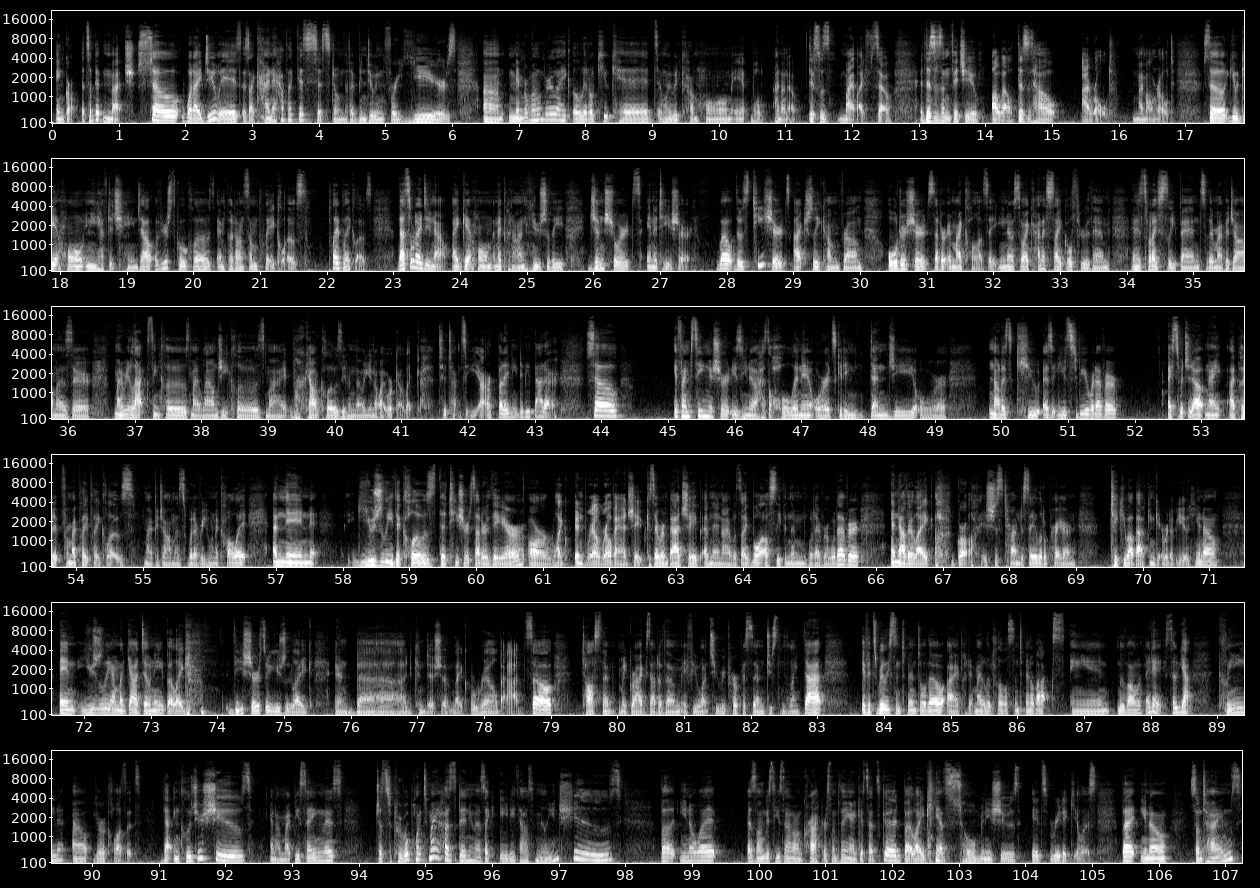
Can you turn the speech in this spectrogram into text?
and girl, it's a bit much. So what I do is, is I kind of have like this system that I've been doing for years. Um, remember when we were like little cute kids and we would come home and, well, I don't know. This was my life. So if this doesn't fit you, oh well, this is how I rolled. My mom rolled. So you would get home and you have to change out of your school clothes and put on some play clothes. Play, play clothes. That's what I do now. I get home and I put on usually gym shorts and a t shirt. Well, those t shirts actually come from older shirts that are in my closet, you know, so I kind of cycle through them and it's what I sleep in. So they're my pajamas, they're my relaxing clothes, my loungy clothes, my workout clothes, even though, you know, I work out like two times a year, but I need to be better. So if I'm seeing a shirt is, you know, has a hole in it or it's getting dingy or not as cute as it used to be or whatever, I switch it out and I, I put it for my play play clothes, my pajamas, whatever you want to call it. And then usually the clothes, the t-shirts that are there are like in real, real bad shape because they were in bad shape. And then I was like, well, I'll sleep in them, whatever, whatever. And now they're like, oh, girl, it's just time to say a little prayer and take you out back and get rid of you, you know? And usually I'm like, yeah, donate, but like these shirts are usually like in bad condition, like real bad. So toss them, make rags out of them. If you want to repurpose them, do something like that. If it's really sentimental, though, I put it in my little sentimental box and move on with my day. So, yeah, clean out your closets. That includes your shoes. And I might be saying this just to prove a point to my husband who has like 80,000 million shoes. But you know what? as long as he's not on crack or something, I guess that's good. But like, he has so many shoes, it's ridiculous. But you know, sometimes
